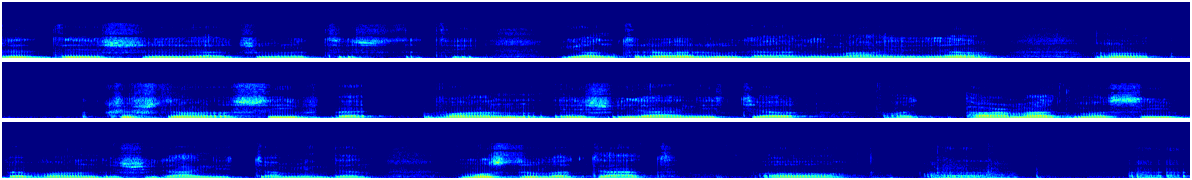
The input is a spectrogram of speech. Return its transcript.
Riddési Ajuna Tisztati Yantra Rudani Májája. Krishna a szívbe van, és irányítja, a Paramatma szívbe van, és irányítja minden mozdulatát a, a, a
